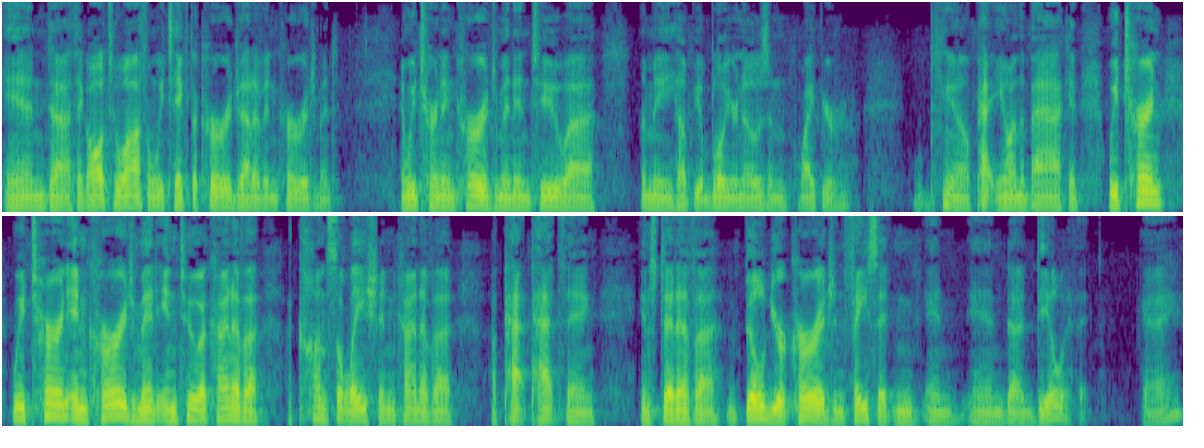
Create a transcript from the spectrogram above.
And uh, I think all too often we take the courage out of encouragement and we turn encouragement into, uh, let me help you blow your nose and wipe your you know, pat you on the back. And we turn, we turn encouragement into a kind of a, a consolation, kind of a, a pat pat thing instead of a build your courage and face it and, and, and uh, deal with it. Okay?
